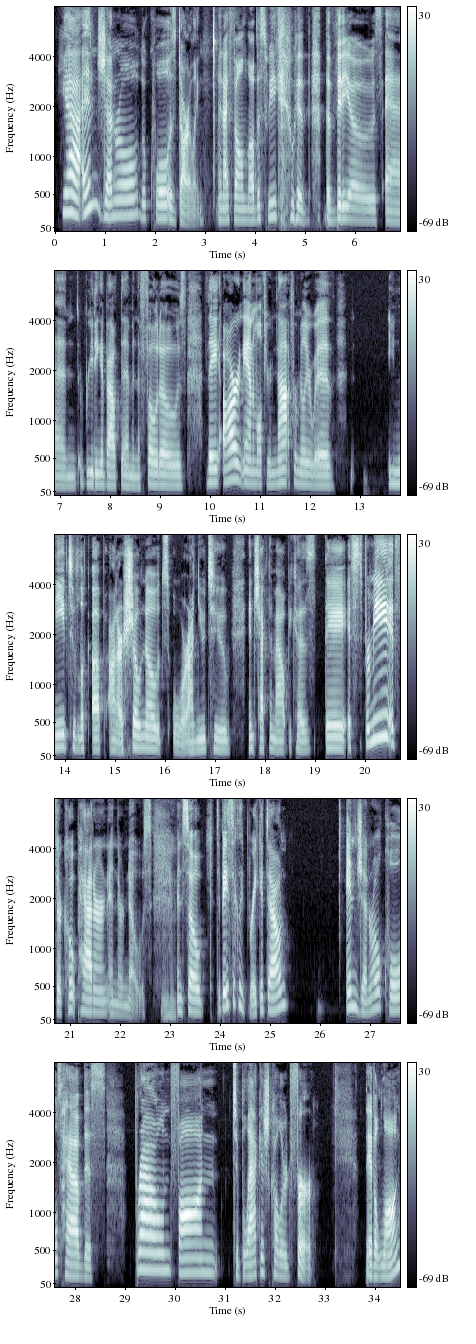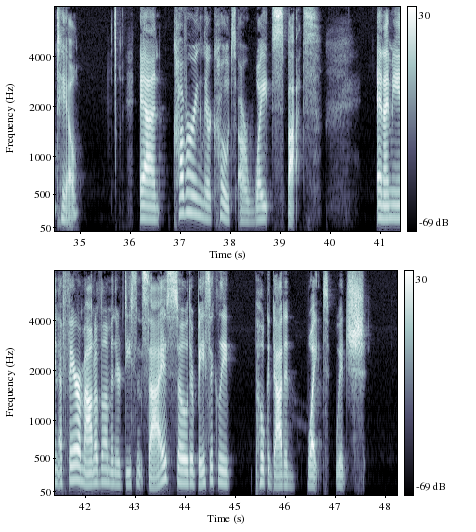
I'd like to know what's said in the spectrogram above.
Yeah, in general, the quoll is darling. And I fell in love this week with the videos and reading about them and the photos. They are an animal, if you're not familiar with, you need to look up on our show notes or on YouTube and check them out because they it's for me it's their coat pattern and their nose. Mm-hmm. And so to basically break it down in general quolls have this brown fawn to blackish colored fur. They have a long tail and covering their coats are white spots and I mean a fair amount of them, and they're decent size. So they're basically polka dotted white, which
